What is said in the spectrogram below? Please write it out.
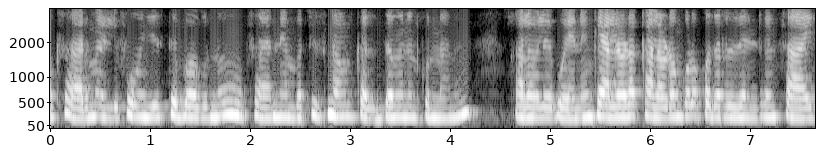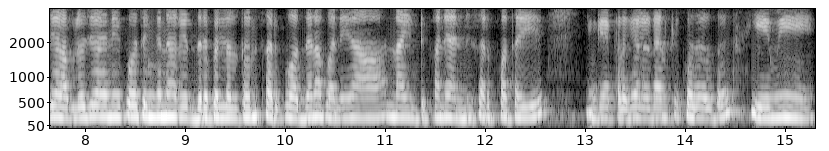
ఒకసారి మళ్ళీ ఫోన్ చేస్తే బాగుండు ఒకసారి నెంబర్ తీసుకున్నామని కలుద్దామని అనుకున్నాను. కలవలేకపోయాను. ఇంకా వెళ్ళడం కలవడం కూడా కుదరలేదు ఎందుకంటే సాయి జాబ్లో జాయిన్ అయిపోతే ఇంకా నాకు ఇద్దరు పిల్లలతో సరిపోద్ది నా పని నా- ఇంటి పని అన్నీ సరిపోతాయి. ఇంకా ఎక్కడికి వెళ్ళడానికి కుదరదు. ఏమీ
